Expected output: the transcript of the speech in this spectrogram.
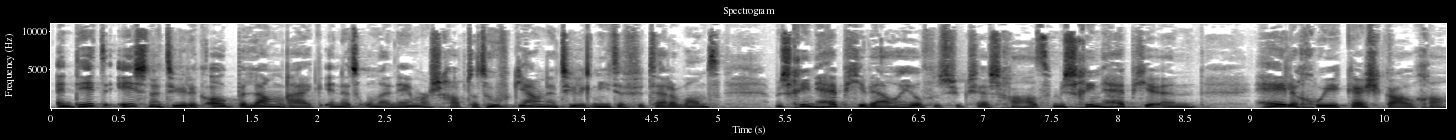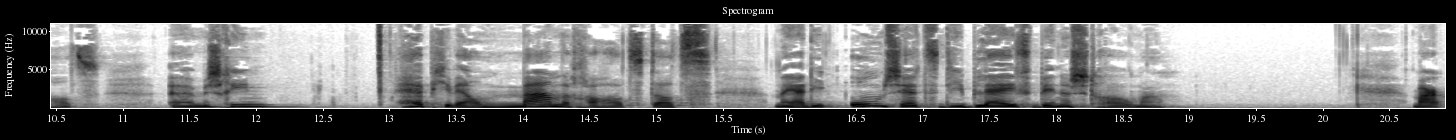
En dit is natuurlijk ook belangrijk in het ondernemerschap. Dat hoef ik jou natuurlijk niet te vertellen, want misschien heb je wel heel veel succes gehad. Misschien heb je een hele goede cash cow gehad. Uh, misschien heb je wel maanden gehad dat nou ja, die omzet die blijft binnenstromen. Maar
